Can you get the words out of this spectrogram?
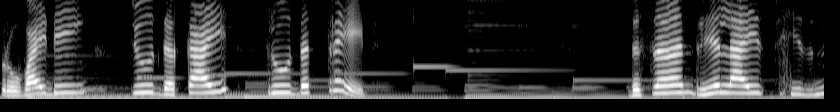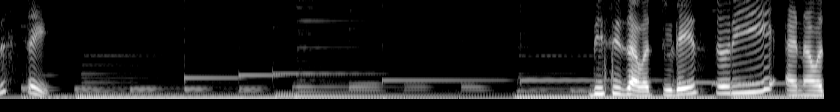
providing to the kite through the thread. The son realized his mistake. This is our today's story, and our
